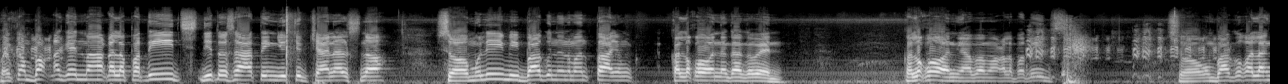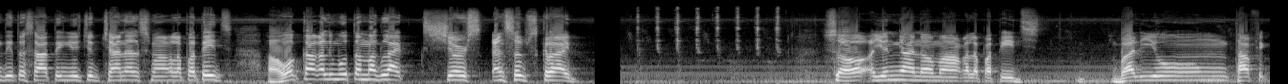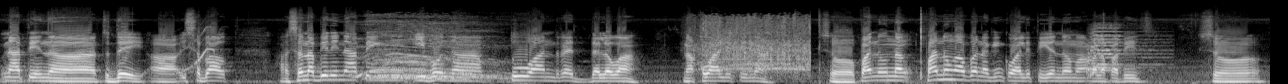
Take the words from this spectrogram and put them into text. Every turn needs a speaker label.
Speaker 1: Welcome back again mga kalapatids dito sa ating YouTube channels no. So muli may bago na naman tayong kalokohan na gagawin. Kalokohan nga ba mga kalapatids? So kung bago ka lang dito sa ating YouTube channels mga kalapatids, uh, huwag kakalimutan mag-like, share and subscribe. So ayun nga no mga kalapatids. Bali yung topic natin uh, today uh, is about uh, sa nabili nating ibon na 200 dalawa na quality na. So paano nang paano nga ba naging quality 'yon no mga kalapatids? So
